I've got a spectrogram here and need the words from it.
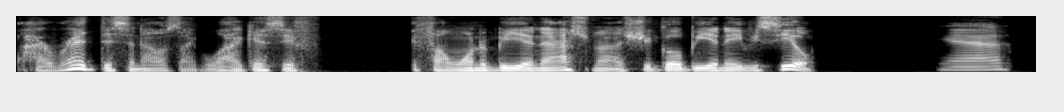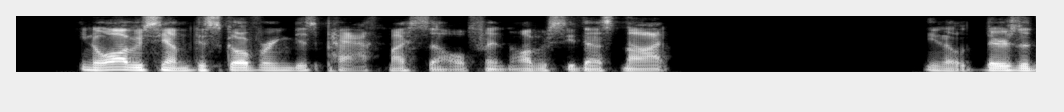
I read this and I was like, well, I guess if if I want to be an astronaut, I should go be a Navy SEAL. Yeah you know, obviously I'm discovering this path myself, and obviously that's not, you know, there's a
